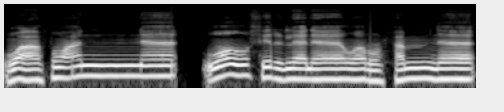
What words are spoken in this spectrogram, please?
واعف عنا واغفر لنا وارحمنا.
